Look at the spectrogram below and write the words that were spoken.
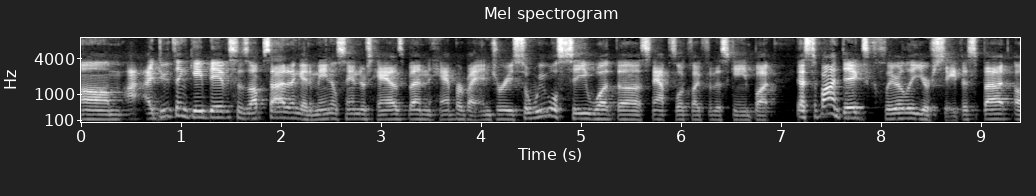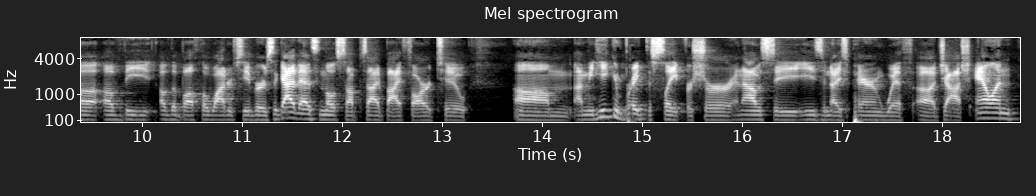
um, I, I, do think Gabe Davis is upside, and again, Emmanuel Sanders has been hampered by injuries, so we will see what the snaps look like for this game. But yeah, Stefon Diggs clearly your safest bet uh, of the of the Buffalo wide receivers, the guy that has the most upside by far too. Um, I mean, he can break the slate for sure, and obviously he's a nice pairing with uh, Josh Allen.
